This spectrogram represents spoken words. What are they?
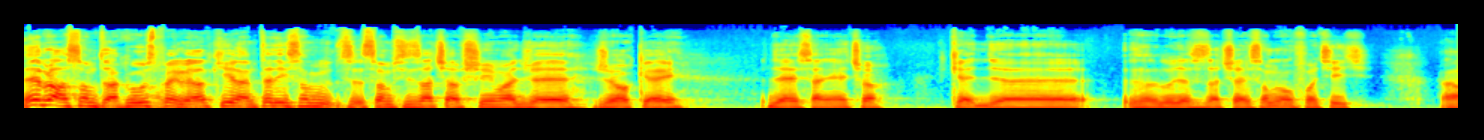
Nebral som to ako úspech okay. veľký, len vtedy som, som si začal všímať, že, že OK, deje sa niečo. Keď e, ľudia sa začali so mnou fotiť a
